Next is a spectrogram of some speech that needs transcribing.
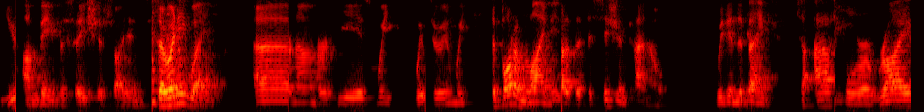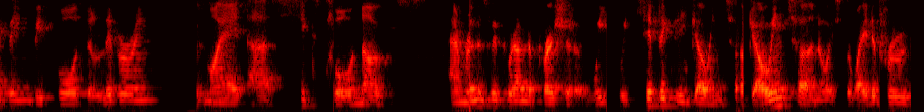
you? I'm being facetious. I didn't. So anyway, uh, a number of years we we're doing. We the bottom line is the decision panel within the bank to ask for arriving before delivering my uh, six four notes and as we put under pressure that we, we typically go into go internal, it's the way to prove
